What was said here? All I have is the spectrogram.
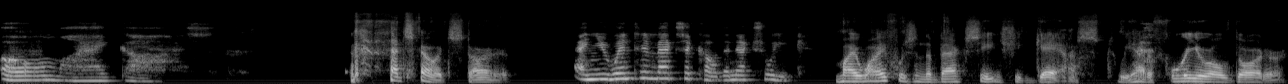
Oh my gosh. That's how it started. And you went to Mexico the next week. My wife was in the back seat and she gasped. We had a four year old daughter.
